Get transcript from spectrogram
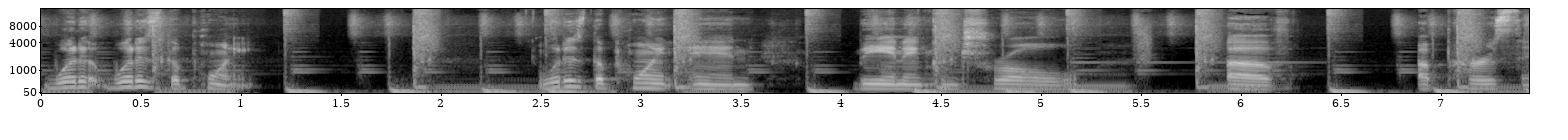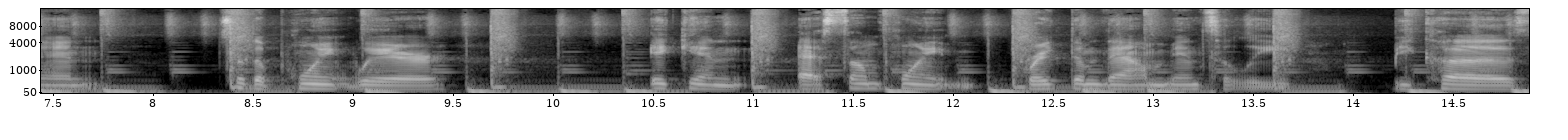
What what is the point? What is the point in being in control of a person to the point where it can at some point break them down mentally because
